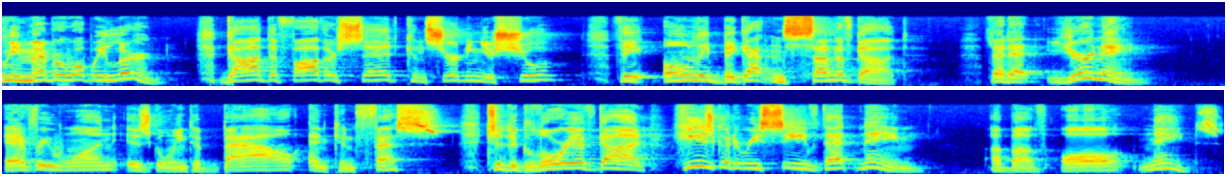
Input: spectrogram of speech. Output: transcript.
Remember what we learned. God the Father said concerning Yeshua, the only begotten Son of God, that at your name everyone is going to bow and confess to the glory of God. He's going to receive that name above all names.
